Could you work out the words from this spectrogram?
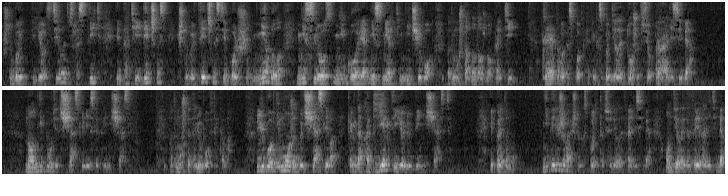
чтобы ее сделать, взрастить и дать ей вечность, и чтобы в вечности больше не было ни слез, ни горя, ни смерти, ничего, потому что оно должно пройти. Для этого Господь, это Господь делает тоже все ради себя. Но Он не будет счастлив, если ты несчастлив, потому что это любовь такова. Любовь не может быть счастлива, когда объект ее любви несчастен. И поэтому не переживай, что Господь это все делает ради себя. Он делает это и ради тебя.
